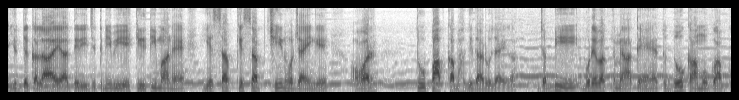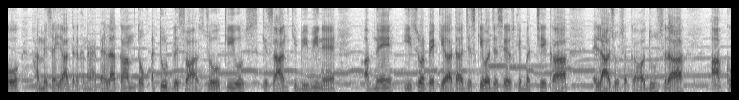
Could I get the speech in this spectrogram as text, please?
युद्ध कला या तेरी जितनी भी ये कीर्तिमान है, ये सब के सब छीन हो जाएँगे और तू पाप का भागीदार हो जाएगा। जब भी बुरे वक्त में आते हैं तो दो कामों को आपको हमेशा याद रखना है। पहला काम तो अटूट विश्वास, जो कि उस किसान की बीवी ने अपने ईश्वर पे किया था, जिसकी वजह से उसके बच्चे का इलाज हो सका। और दूसरा आपको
